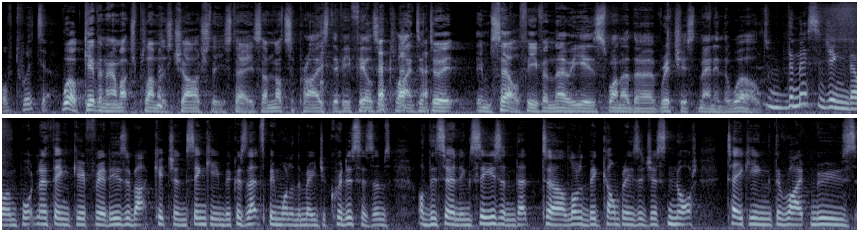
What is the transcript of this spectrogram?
of Twitter. Well, given how much plumbers charge these days, I'm not surprised if he feels inclined to do it himself, even though he is one of the richest men in the world. The messaging, though, important, I think, if it is about kitchen sinking, because that's been one of the major criticisms of this earnings season, that uh, a lot of the big companies are just not taking the right moves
